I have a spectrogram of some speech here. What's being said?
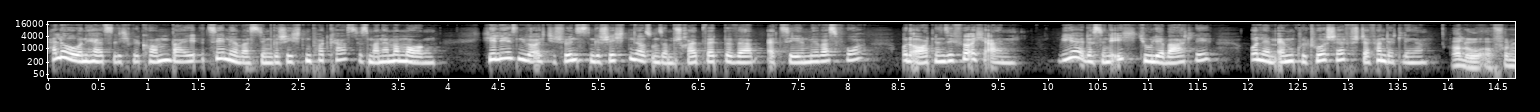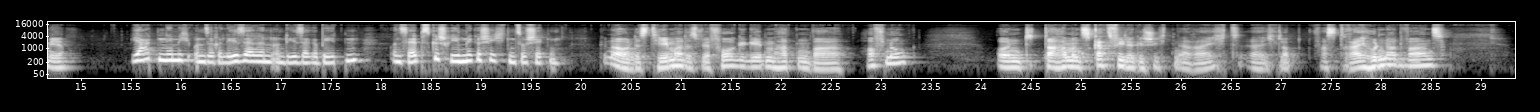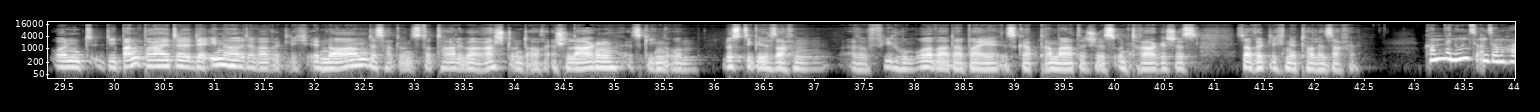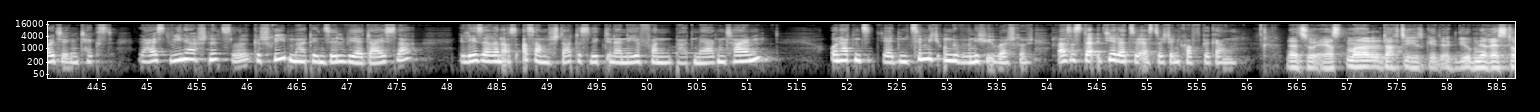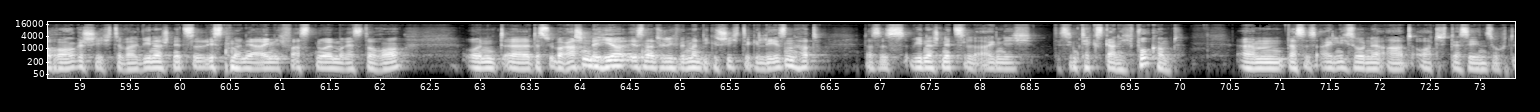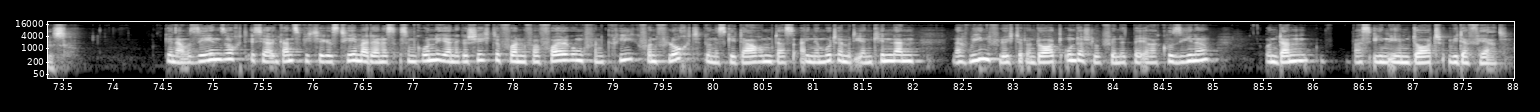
Hallo und herzlich willkommen bei Erzähl mir was, dem Geschichtenpodcast des Mannheimer Morgen. Hier lesen wir euch die schönsten Geschichten aus unserem Schreibwettbewerb Erzähl mir was vor und ordnen sie für euch ein. Wir, das sind ich, Julia Bartley und MM-Kulturchef Stefan Dettlinger. Hallo, auch von mir. Wir hatten nämlich unsere Leserinnen und Leser gebeten, uns selbst geschriebene Geschichten zu schicken. Genau, und das Thema, das wir vorgegeben hatten, war Hoffnung. Und da haben uns ganz viele Geschichten erreicht. Äh, ich glaube, fast 300 waren es. Und die Bandbreite der Inhalte war wirklich enorm. Das hat uns total überrascht und auch erschlagen. Es ging um lustige Sachen, also viel Humor war dabei. Es gab Dramatisches und Tragisches. Es war wirklich eine tolle Sache. Kommen wir nun zu unserem heutigen Text. Der heißt Wiener Schnitzel. Geschrieben hat den Silvia Deisler, die Leserin aus Assamstadt. Das liegt in der Nähe von Bad Mergentheim und hat eine ziemlich ungewöhnliche Überschrift. Was ist da, dir da zuerst durch den Kopf gegangen? Na, zuerst mal dachte ich, es geht irgendwie um eine Restaurantgeschichte, weil Wiener Schnitzel isst man ja eigentlich fast nur im Restaurant. Und äh, das Überraschende hier ist natürlich, wenn man die Geschichte gelesen hat, dass es Wiener Schnitzel eigentlich, das im Text gar nicht vorkommt, ähm, dass es eigentlich so eine Art Ort der Sehnsucht ist. Genau, Sehnsucht ist ja ein ganz wichtiges Thema, denn es ist im Grunde ja eine Geschichte von Verfolgung, von Krieg, von Flucht. Und es geht darum, dass eine Mutter mit ihren Kindern nach Wien flüchtet und dort Unterschlupf findet bei ihrer Cousine und dann, was ihnen eben dort widerfährt.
